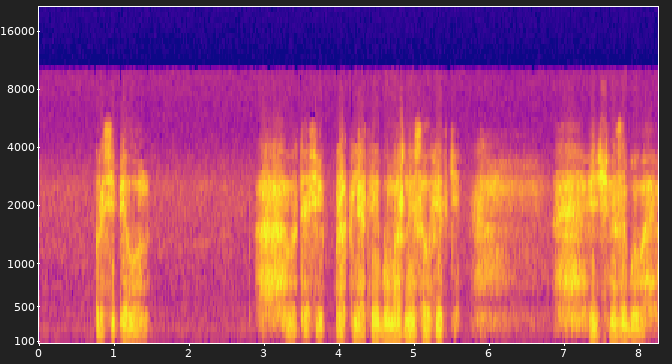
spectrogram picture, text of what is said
— просипел он. «Вот эти проклятые бумажные салфетки вечно забываю».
